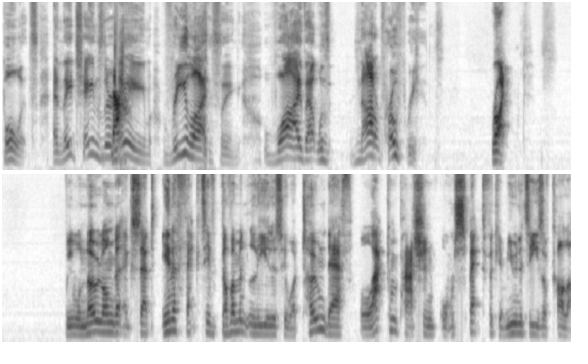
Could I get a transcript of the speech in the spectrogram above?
Bullets. And they changed their Yeah. name realizing why that was not appropriate. Right. We will no longer accept ineffective government leaders who are tone deaf, lack compassion, or respect for communities of color.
